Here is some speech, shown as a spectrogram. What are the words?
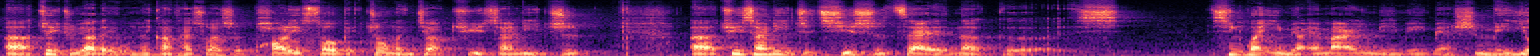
呃，最主要的我们刚才说的是 polysorb，中文叫聚山荔枝。呃，聚山荔枝其实在那个新新冠疫苗 mRNA 里面里面是没有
